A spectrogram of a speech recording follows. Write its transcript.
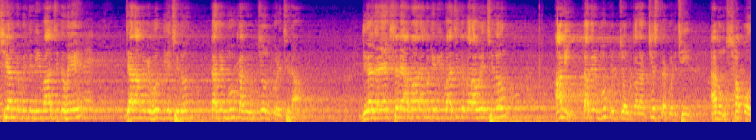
ছিয়ানব্বইতে নির্বাচিত হয়ে যারা আমাকে ভোট দিয়েছিল, তাদের মুখ আমি উজ্জ্বল করেছিলাম। দুই হাজার এক সালে আবার আমাকে নির্বাচিত করা হয়েছিল। আমি তাদের মুখ উজ্জ্বল করার চেষ্টা করেছি এবং সফল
